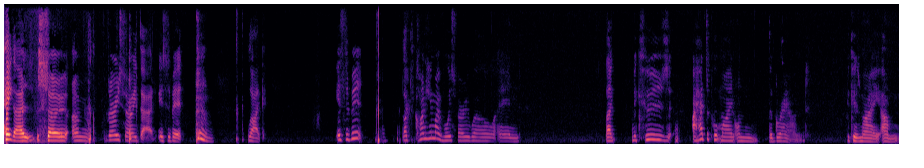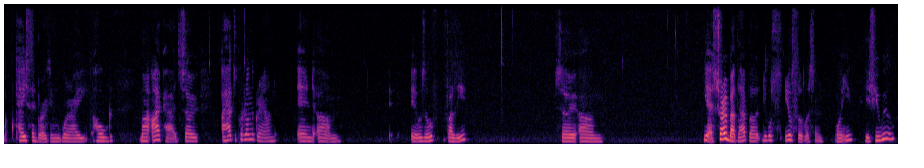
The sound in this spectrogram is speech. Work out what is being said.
Hey guys, so I'm very sorry that it's a bit like it's a bit like you can't hear my voice very well and like because I had to put mine on the ground because my um case had broken where I hold my iPad. So I had to put it on the ground and um it was all fuzzy. So um yeah, sorry about that, but you'll you'll still listen, won't you? Yes, you will.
